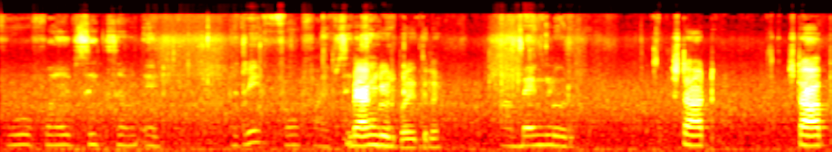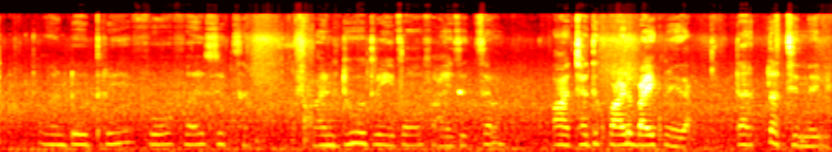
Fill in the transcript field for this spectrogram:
four five six seven eight. Three four five six Bengaluru పోయిద్దిలే. Bengaluru. Start. Stop. One two three four five six seven. One two three four five six seven. ఆ చతుకుపాడు బైక్ మీద. కరెక్ట్ వచ్చింది ఇది.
